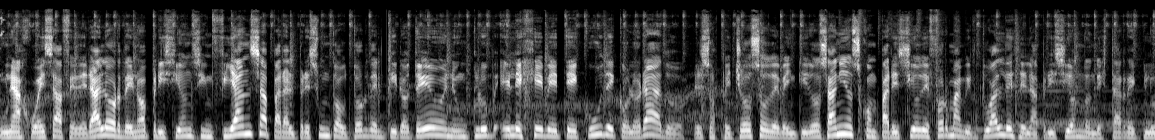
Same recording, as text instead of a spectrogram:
Una jueza federal ordenó prisión sin fianza para el presunto autor del tiroteo en un club LGBTQ de Colorado. El sospechoso de 22 años compareció de forma virtual desde la prisión donde está recluido.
